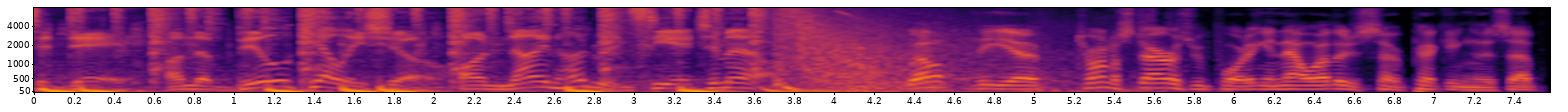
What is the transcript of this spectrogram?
Today on The Bill Kelly Show on 900 CHML. Well, the uh, Toronto Star is reporting, and now others are picking this up,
